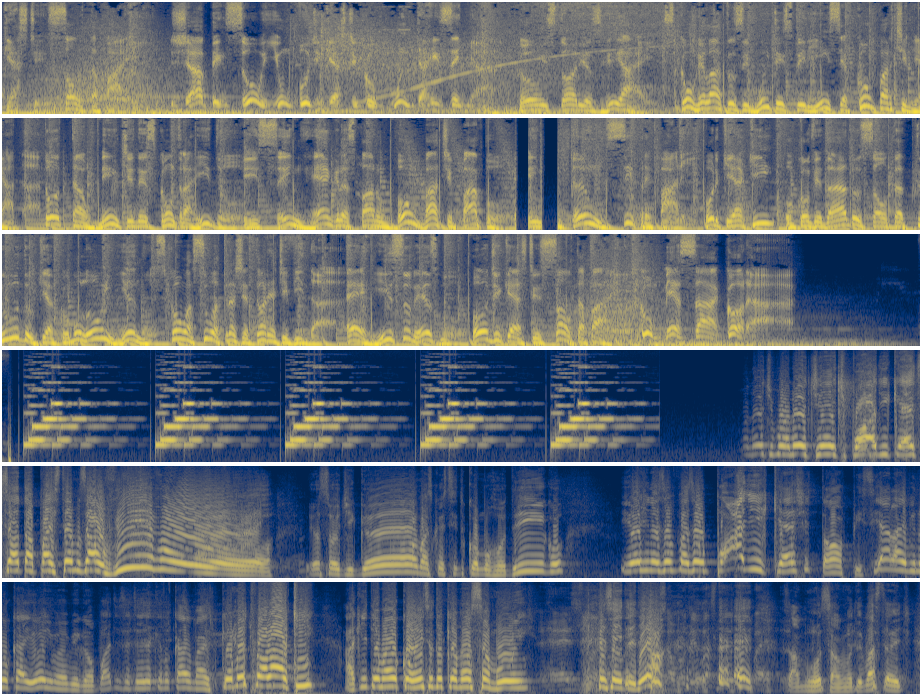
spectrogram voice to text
Podcast Solta Pai. Já pensou em um podcast com muita resenha? Com histórias reais, com relatos e muita experiência compartilhada. Totalmente descontraído e sem regras para um bom bate-papo. Então se prepare, porque aqui o convidado solta tudo o que acumulou em anos com a sua trajetória de vida. É isso mesmo. Podcast Solta Pai. Começa agora. Boa noite, gente. Podcast Solta Paz, estamos ao vivo! Eu sou o Digão, mais conhecido como Rodrigo. E hoje nós vamos fazer um podcast top. Se a live não cair hoje, meu amigão, pode ter certeza que não cai mais. Porque eu vou te falar aqui, aqui tem mais ocorrência do que o meu SAMU, hein? É, isso Você entendeu? Salmo tem bastante. SAMU, SAMU tem bastante.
